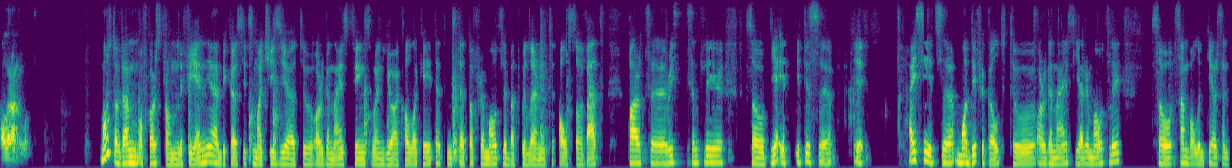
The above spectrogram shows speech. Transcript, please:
all around the world. Most of them, of course, from Lithuania because it's much easier to organize things when you are collocated instead of remotely. But we learned also that part recently so yeah, it, it is, uh, I see it's uh, more difficult to organize here remotely. So some volunteers and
